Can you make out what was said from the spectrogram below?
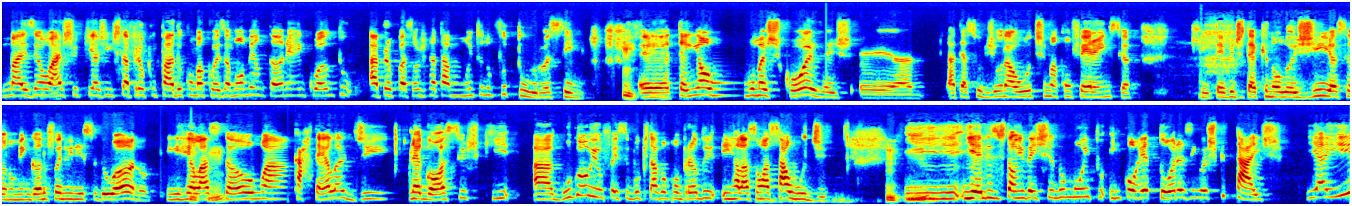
mas eu acho que a gente está preocupado com uma coisa momentânea, enquanto a preocupação já está muito no futuro, assim. Uhum. É, tem algumas coisas, é, até surgiu na última conferência que teve de tecnologia, se eu não me engano, foi no início do ano, em uhum. relação uhum. à cartela de negócios que a Google e o Facebook estavam comprando em relação à saúde. Uhum. E, e eles estão investindo muito em corretoras em hospitais. E aí,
